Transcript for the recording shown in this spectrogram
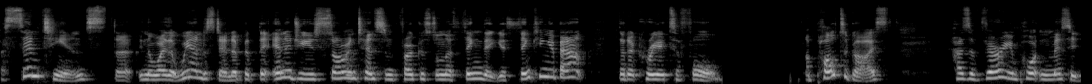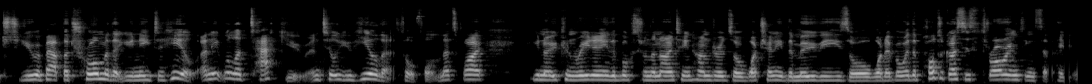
a sentience that, in the way that we understand it, but the energy is so intense and focused on the thing that you're thinking about that it creates a form. A poltergeist has a very important message to you about the trauma that you need to heal, and it will attack you until you heal that thought form. That's why you know, you can read any of the books from the 1900s or watch any of the movies or whatever, where the poltergeist is throwing things at people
